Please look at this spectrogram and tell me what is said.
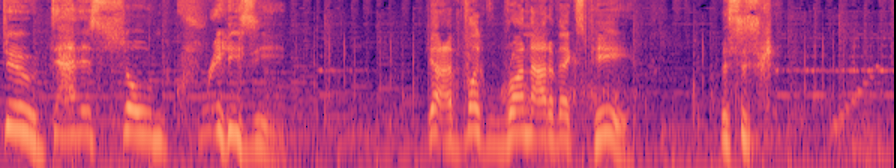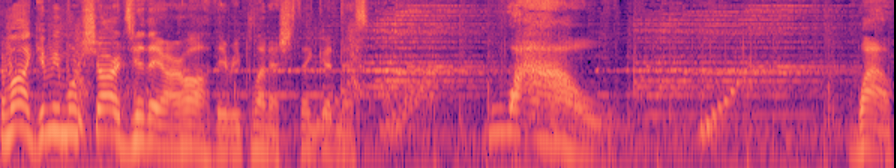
Dude, that is so crazy. Yeah, I've like run out of XP. This is, come on, give me more shards. Here they are. Oh, they replenished, thank goodness. Wow. Wow,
